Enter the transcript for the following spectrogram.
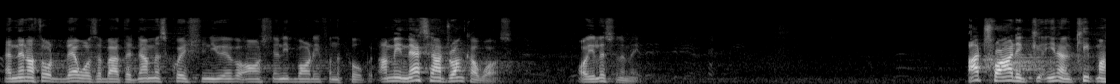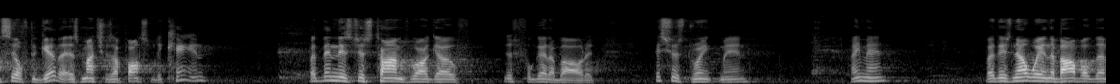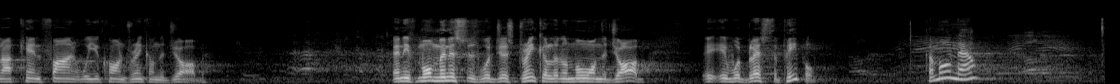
And then I thought that was about the dumbest question you ever asked anybody from the pulpit. I mean, that's how drunk I was. Are you listening to me? I try to, you know, keep myself together as much as I possibly can. But then there's just times where I go, just forget about it. Let's just drink, man. Amen. But there's nowhere in the Bible that I can find where you can't drink on the job. And if more ministers would just drink a little more on the job, it, it would bless the people. Come on now.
